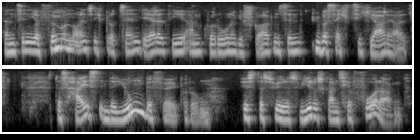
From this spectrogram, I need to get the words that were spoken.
dann sind ja 95 Prozent derer, die an Corona gestorben sind, über 60 Jahre alt. Das heißt, in der jungen Bevölkerung ist das für das Virus ganz hervorragend.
